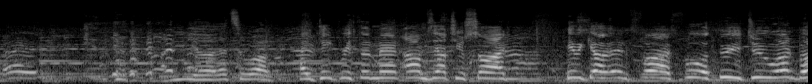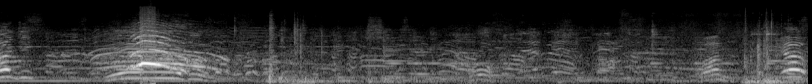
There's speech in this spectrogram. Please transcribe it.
Hey. Yeah, that's the one. Hey, deep breath in, man. Arms out to your side. Here we go. In five, four, three, two, one. Bungee. Beautiful. One. Go.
